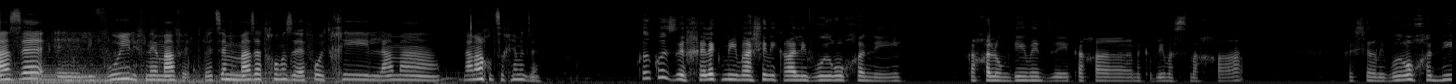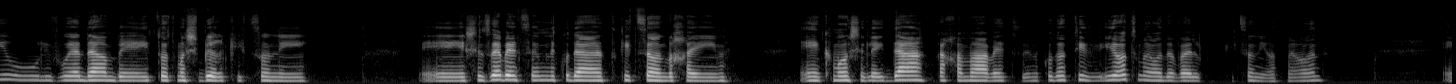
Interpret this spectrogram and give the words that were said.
מה זה אה, ליווי לפני מוות? בעצם, מה זה התחום הזה? איפה הוא התחיל? למה, למה אנחנו צריכים את זה? קודם כל זה חלק ממה שנקרא ליווי רוחני. ככה לומדים את זה, ככה מקבלים הסמכה. כאשר ליווי רוחני הוא ליווי אדם בעיתות משבר קיצוני, אה, שזה בעצם נקודת קיצון בחיים. אה, כמו שלידה, ככה מוות, זה נקודות טבעיות מאוד, אבל קיצוניות מאוד. אה,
